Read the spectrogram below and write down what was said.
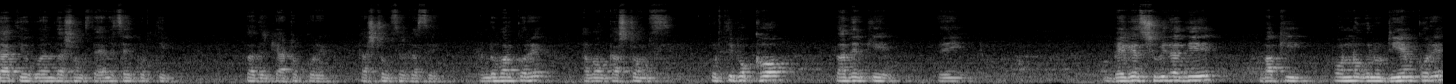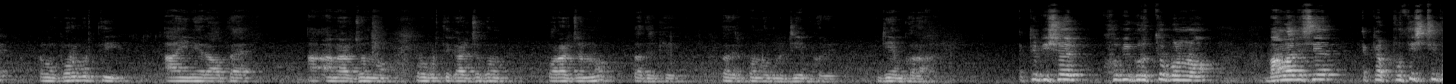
জাতীয় গোয়েন্দা সংস্থা এনএসআই কর্তৃক তাদেরকে আটক করে কাস্টমসের কাছে হ্যান্ডওভার করে এবং কাস্টমস কর্তৃপক্ষ তাদেরকে এই ব্যাগেজ সুবিধা দিয়ে বাকি পণ্যগুলো ডিএম করে এবং পরবর্তী আইনের আওতায় আনার জন্য, পরবর্তী কার্যক্রম করার জন্য তাদেরকে, তাদের পণ্যগুলো ডিএম করে, ডিএম করা হয়। একটি বিষয় খুবই গুরুত্বপূর্ণ, বাংলাদেশের একটা প্রতিষ্ঠিত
